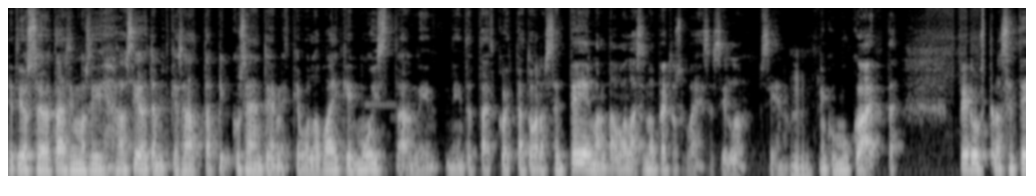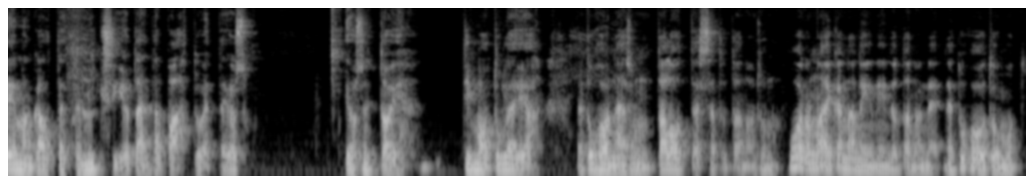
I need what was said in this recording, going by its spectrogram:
että jos on jotain sellaisia asioita, mitkä saattaa pikkusääntöjä, mitkä voi olla vaikea muistaa, niin, niin tota, että koittaa tuoda sen teeman tavallaan sen opetusvaiheessa silloin siihen mm. niin kuin mukaan, että perustella sen teeman kautta, että miksi jotain tapahtuu, että jos, jos nyt toi Timo tulee ja ja tuhoaa nämä sun talot tässä tota, noin sun vuoron aikana, niin, niin tota, noin, ne, ne tuhoutuu, mutta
